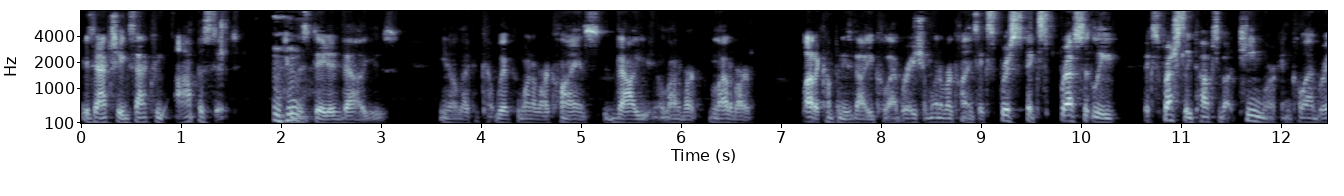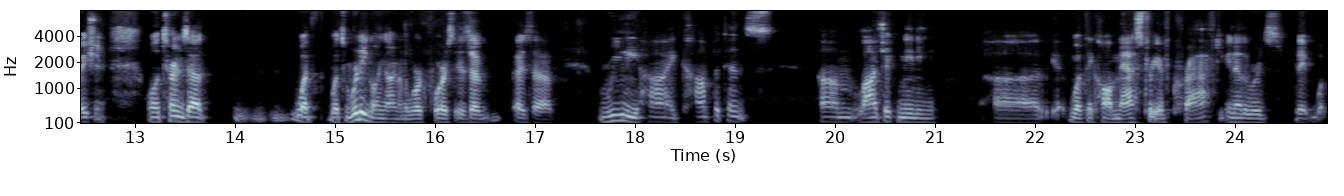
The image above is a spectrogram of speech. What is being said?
is actually exactly opposite mm-hmm. to the stated values. You know, like with one of our clients value a lot of our a lot of our a lot of companies value collaboration. One of our clients express, expressly expressly talks about teamwork and collaboration. Well, it turns out what what's really going on in the workforce is a is a really high competence um, logic, meaning uh, what they call mastery of craft. In other words, they, what,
